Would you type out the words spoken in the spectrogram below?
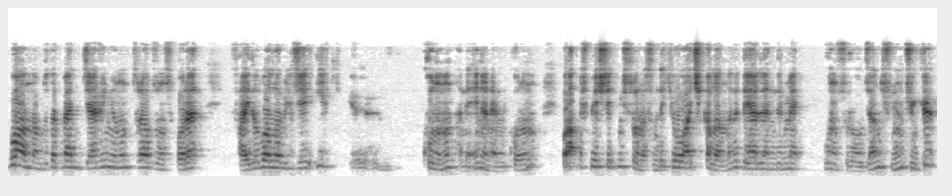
Bu anlamda da ben Cervinho'nun Trabzonspor'a faydalı olabileceği ilk e, konunun hani en önemli konunun bu 65-70 sonrasındaki o açık alanları değerlendirme unsuru olacağını düşünüyorum. Çünkü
